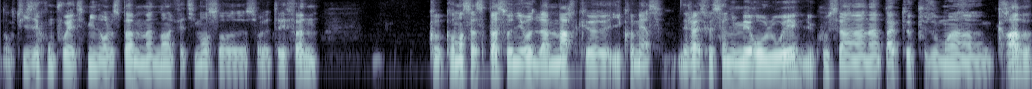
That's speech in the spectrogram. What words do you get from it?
donc tu disais qu'on pouvait être mis dans le spam maintenant effectivement sur, le téléphone. comment ça se passe au niveau de la marque euh, e-commerce? Déjà, est-ce que c'est un numéro loué? Du coup, ça a un impact plus ou moins grave.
